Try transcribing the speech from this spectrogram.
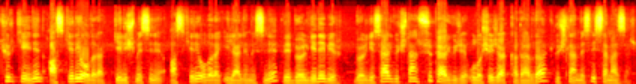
Türkiye'nin askeri olarak gelişmesini, askeri olarak ilerlemesini ve bölgede bir bölgesel güçten süper güce ulaşacak kadar da güçlenmesini istemezler.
